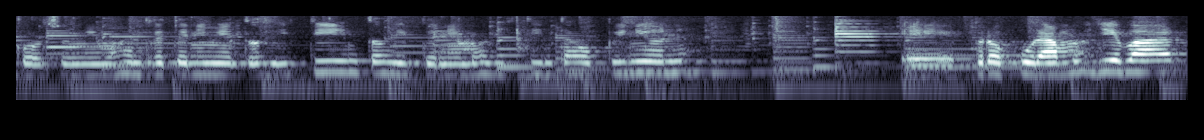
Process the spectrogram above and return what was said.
consumimos entretenimientos distintos y tenemos distintas opiniones, eh, procuramos llevar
